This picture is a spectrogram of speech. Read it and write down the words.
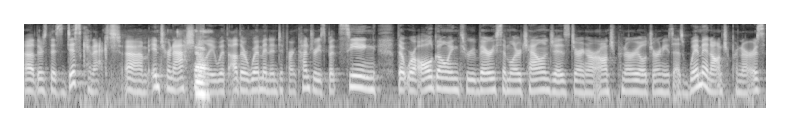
uh, there's this disconnect um, internationally yeah. with other women in different countries. But seeing that we're all going through very similar challenges during our entrepreneurial journeys as women entrepreneurs,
